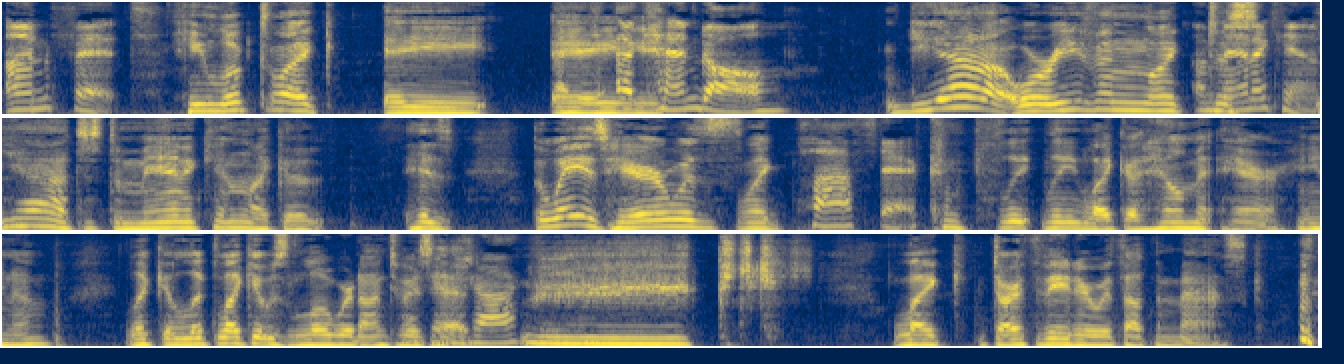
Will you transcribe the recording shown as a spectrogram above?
unfit. he looked like a a, A Ken doll. Yeah, or even like A just, mannequin. Yeah, just a mannequin, like a his the way his hair was like Plastic. completely like a helmet hair, you know, like it looked like it was lowered onto his head, jockey. like Darth Vader without the mask.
